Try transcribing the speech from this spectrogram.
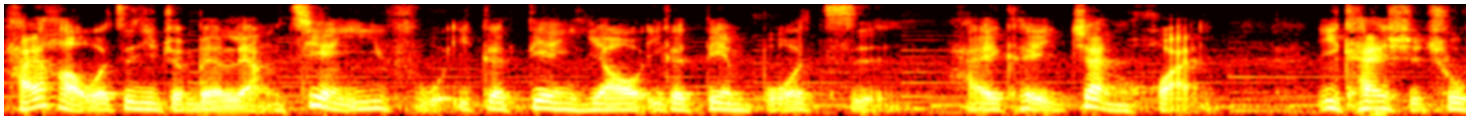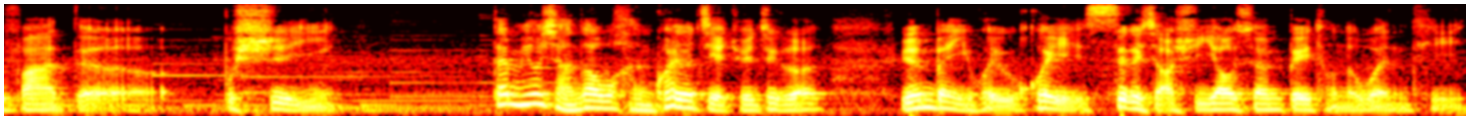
还好我自己准备了两件衣服，一个垫腰，一个垫脖子，还可以暂缓一开始出发的不适应。但没有想到，我很快就解决这个原本以为会四个小时腰酸背痛的问题，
